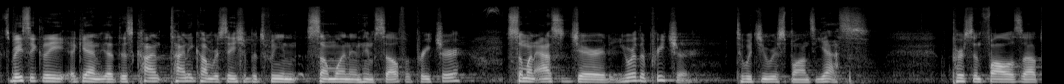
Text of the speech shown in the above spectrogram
It's basically, again, this tiny conversation between someone and himself, a preacher. Someone asks Jared, You're the preacher. To which he responds, Yes person follows up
